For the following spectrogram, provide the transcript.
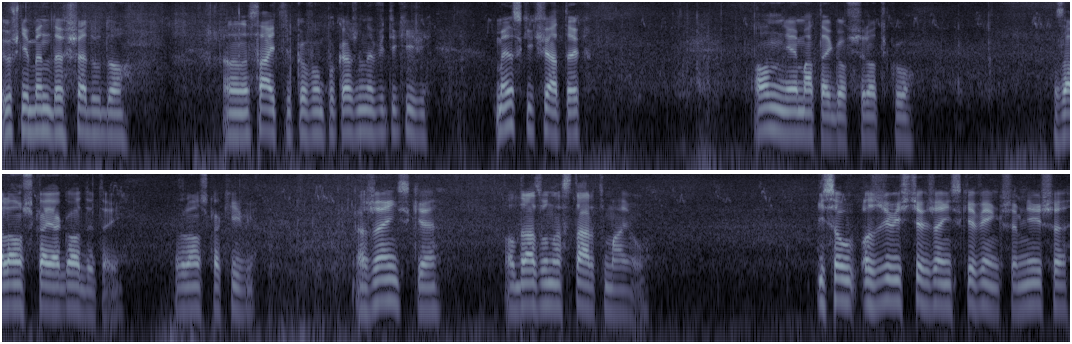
Już nie będę szedł do ananasai, tylko wam pokażę na Kiwi. Męski kwiatek. On nie ma tego w środku. Zalążka jagody tej. Zalążka kiwi. A żeńskie od razu na start mają. I są oczywiście żeńskie większe, mniejsze.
